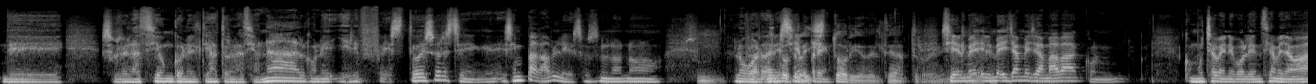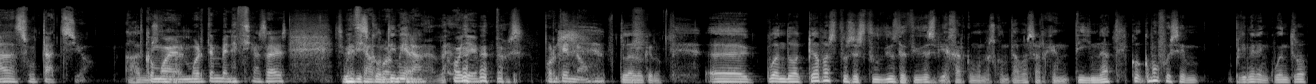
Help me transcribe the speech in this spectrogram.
de su relación con el Teatro Nacional, con el, y todo eso es, es, impagable, eso no, no lo guardaré siempre. la historia del teatro. ¿eh? Sí, ella me llamaba con con mucha benevolencia, me llamaba Sutazio. Ah, como en Muerte en Venecia, ¿sabes? me decía, pues mira, oye, pues, ¿por qué no? Claro que no. Eh, cuando acabas tus estudios decides viajar, como nos contabas, a Argentina. ¿Cómo fue ese primer encuentro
